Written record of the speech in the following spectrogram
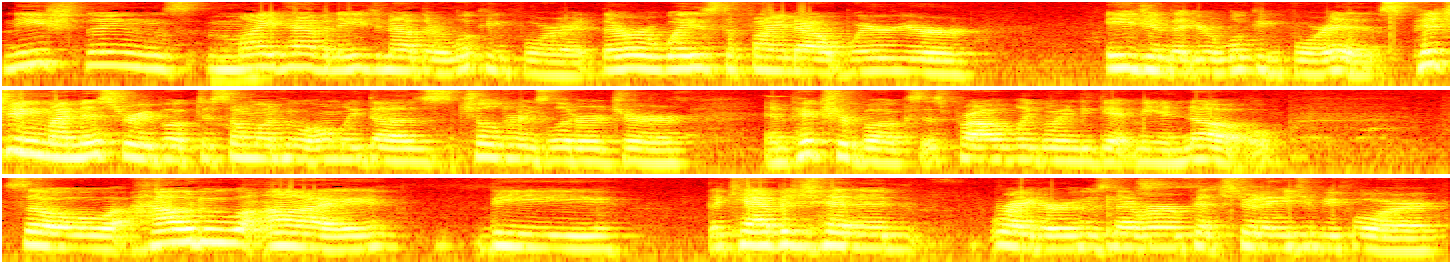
niche things might have an agent out there looking for it. There are ways to find out where your agent that you're looking for is. Pitching my mystery book to someone who only does children's literature and picture books is probably going to get me a no. So how do I, the the cabbage-headed writer who's never pitched to an agent before,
